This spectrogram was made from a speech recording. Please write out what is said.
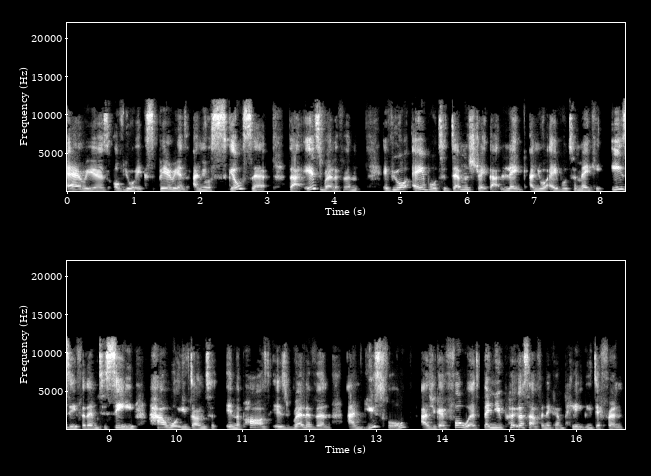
areas of your experience and your skill set that is relevant, if you're able to demonstrate that link and you're able to make it easy for them to see how what you've done to, in the past is relevant and useful, as you go forward, then you put yourself in a completely different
